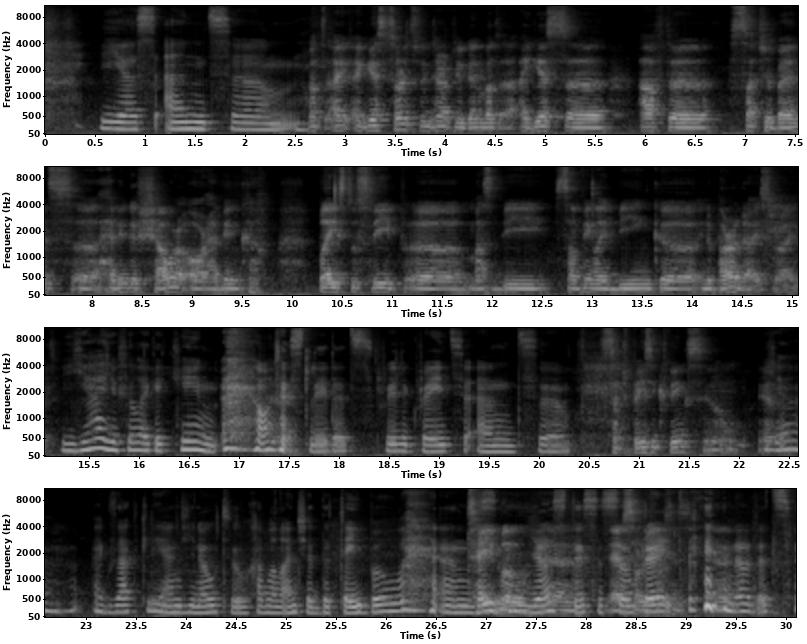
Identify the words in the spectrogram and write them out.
Yes, and um, But I, I guess, sorry to interrupt you again, but I guess uh, after such events, uh, having a shower or having a place to sleep uh, must be something like being uh, in a paradise, right? yeah, you feel like a king. Honestly, that's really great, and uh, Such basic things, you know. Yeah. yeah. exactly. And you know, to have a lunch at the table and Table. Yes, yeah. this is Yeah, so sorry great. Yeah. no, that's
